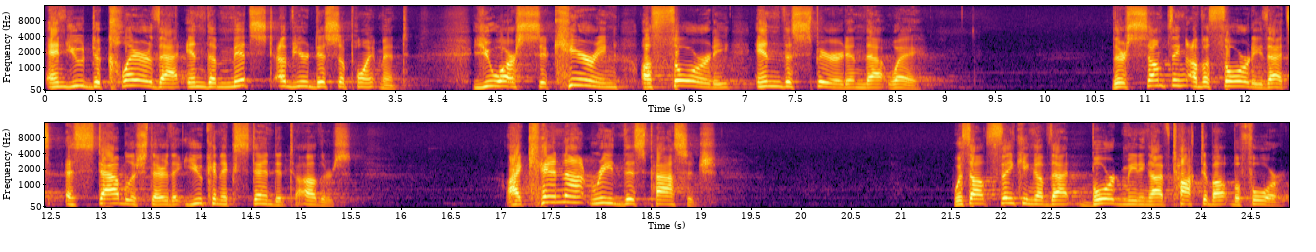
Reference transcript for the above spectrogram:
and you declare that in the midst of your disappointment you are securing authority in the Spirit in that way. There's something of authority that's established there that you can extend it to others. I cannot read this passage without thinking of that board meeting I've talked about before.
